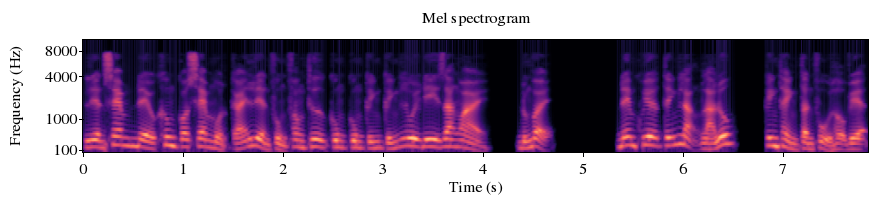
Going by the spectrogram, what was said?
liền xem đều không có xem một cái liền phủng phong thư cung cung kính kính lui đi ra ngoài, đúng vậy. Đêm khuya tĩnh lặng là lúc, kinh thành tần phủ hậu viện.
